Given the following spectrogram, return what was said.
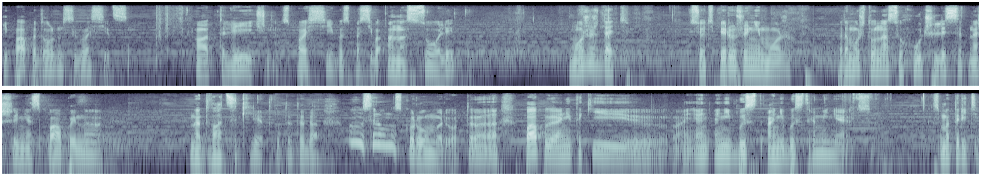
И папа должен согласиться. Отлично, спасибо, спасибо. А на соли? Можешь дать? Все, теперь уже не может. Потому что у нас ухудшились отношения с папой на, на 20 лет. Вот это да. Но все равно скоро умрет. А папы, они такие... Э, они, они, быстро, они быстро меняются. Смотрите,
